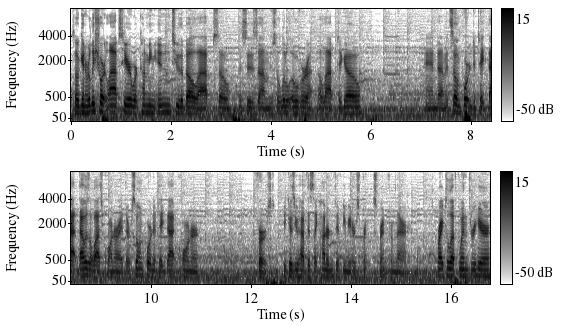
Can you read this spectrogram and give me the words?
So again, really short laps here. We're coming into the bell lap, so this is um, just a little over a lap to go. And um, it's so important to take that. That was the last corner right there. So important to take that corner first because you have this like 150 meter sprint, sprint from there. Right to left wind through here.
